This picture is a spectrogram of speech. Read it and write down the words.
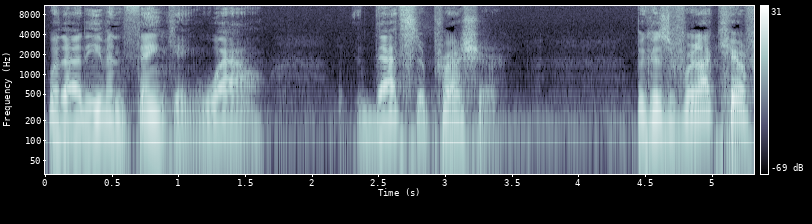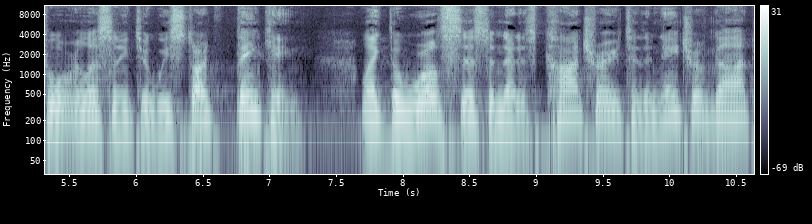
without even thinking, wow, that's the pressure. Because if we're not careful what we're listening to, we start thinking like the world system that is contrary to the nature of God,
